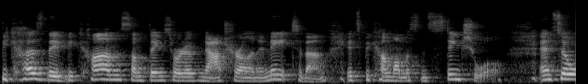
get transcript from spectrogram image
because they've become something sort of natural and innate to them. It's become almost instinctual. And so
